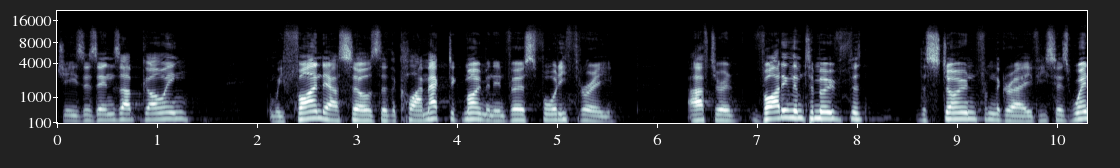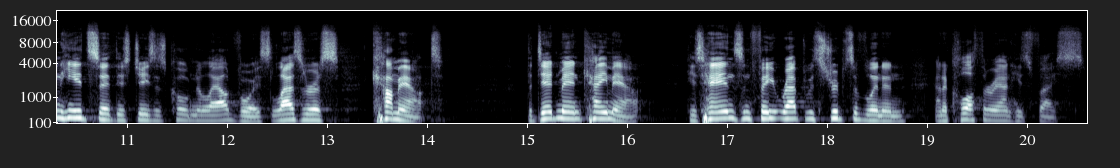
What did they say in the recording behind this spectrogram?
Jesus ends up going and we find ourselves at the climactic moment in verse 43. After inviting them to move the, the stone from the grave, he says, When he had said this, Jesus called in a loud voice, Lazarus, come out. The dead man came out, his hands and feet wrapped with strips of linen and a cloth around his face.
